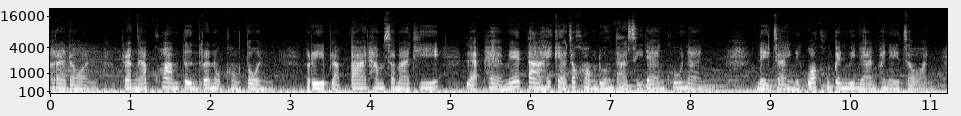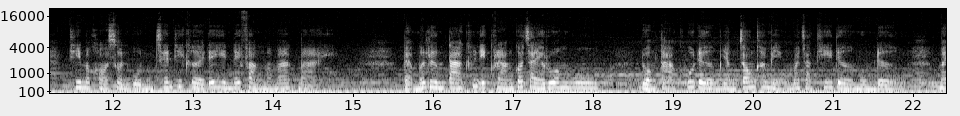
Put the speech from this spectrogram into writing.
พระดอนระงับความตื่นตระหนกของตน รีบหลับตาทำสมาธิ และแผ่เมตตาให้แก่เจ้าของดวงตาสีแดงคู่นั้น ในใจนึกว่าคงเป็นวิญญาณพเนจร ที่มาขอส่วนบุญ เช่นที่เคยได้ยินได้ฟังมามากมาย แต่เมื่อลืมตาขึ้นอีกครั้งก็ใจร่วงวูบ ดวงตาคู่เดิมยังจ้องเขม็งมาจากที่เดิมมุมเดิม ไม่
